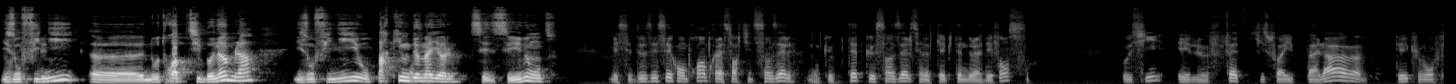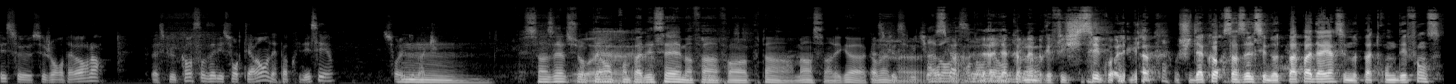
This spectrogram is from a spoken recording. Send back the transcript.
Ils ont fini euh, nos trois petits bonhommes là. Ils ont fini au parking de Mayol. C'est c'est une honte. Mais c'est deux essais qu'on prend après la sortie de Saint-Zel. Donc euh, peut-être que Saint-Zel, c'est notre capitaine de la défense aussi. Et le fait qu'il soit pas là fait que l'on fait ce, ce genre d'erreur-là. Parce que quand Saint-Zel est sur le terrain, on n'a pas pris d'essai hein, sur les deux matchs. Hmm. Saint-Zel sur Ouais. le terrain, on prend pas d'essai, mais enfin, enfin, putain, mince, hein, les gars, quand Parce même. euh, Ah bon, Là, là, quand même, réfléchissez quoi, les gars. Je suis d'accord, Saint-Zel, c'est notre papa derrière, c'est notre patron de défense.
